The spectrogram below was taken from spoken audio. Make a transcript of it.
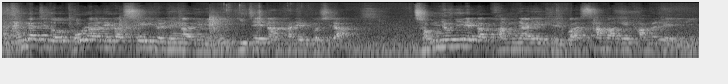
한 가지 더 보라 내가 세일을 행하리니 이제 나타낼 것이라. 정령이 내가 광야의 길과 사막의 강을 내리니.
